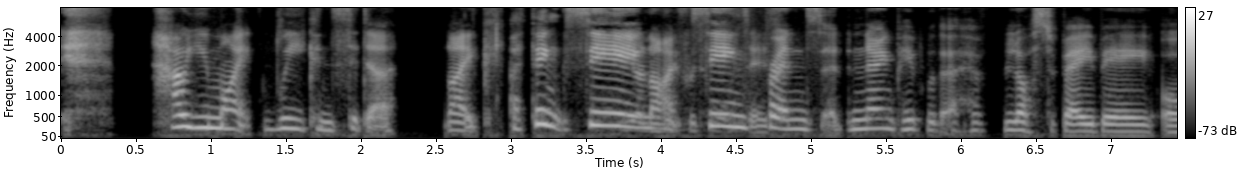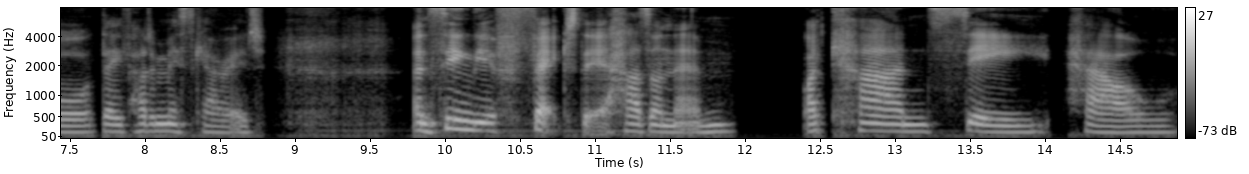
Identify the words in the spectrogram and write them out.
how you might reconsider like I think seeing seeing horses. friends, knowing people that have lost a baby or they've had a miscarriage, and seeing the effect that it has on them, I can see how.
